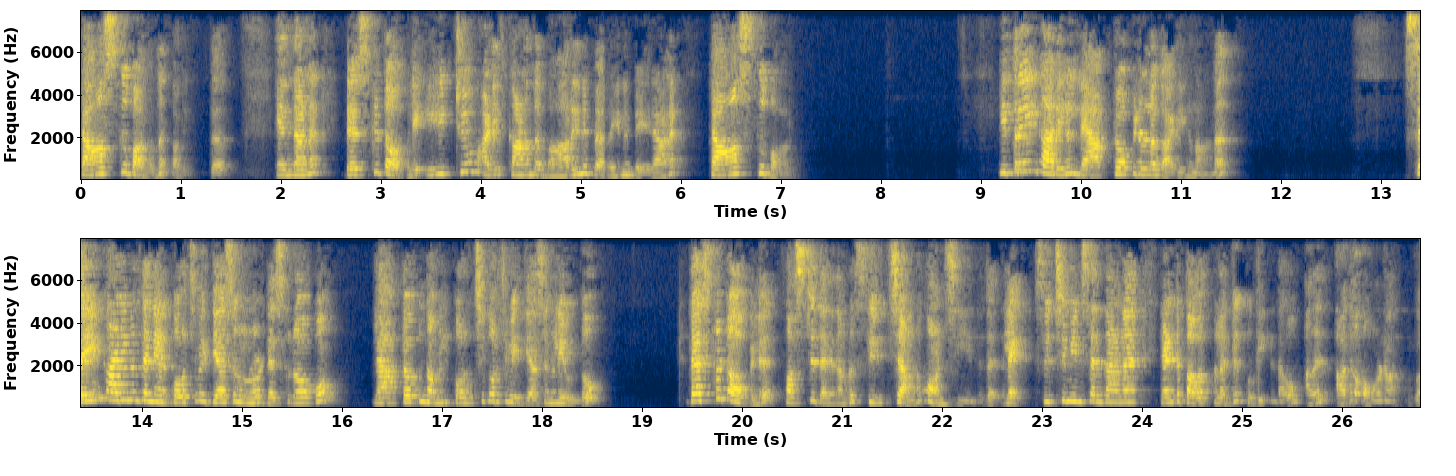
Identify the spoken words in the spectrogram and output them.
ടാസ്ക് ബാർ എന്ന് പറയുന്നത്. എന്താണ്? ഡെസ്ക് ടോപ്പിലെ ഏറ്റവും അടിയിൽ കാണുന്ന ബാറിന് പറയുന്ന പേരാണ് ടാസ്ക് ബാർ. ഇത്രയും കാര്യങ്ങൾ ലാപ്ടോപ്പിലുള്ള കാര്യങ്ങളാണ്. സെയിം കാര്യങ്ങൾ തന്നെയാണ്. കുറച്ച് വ്യത്യാസങ്ങളുള്ളൂ ഡെസ്ക്ടോപ്പും ലാപ്ടോപ്പും തമ്മിൽ കുറച്ച് കുറച്ച് വ്യത്യാസങ്ങളേ ഉള്ളൂ. ഡെസ്ക് ടോപ്പിൽ ഫസ്റ്റ് തന്നെ നമ്മൾ സ്വിച്ച് ആണ് ഓൺ ചെയ്യേണ്ടത് അല്ലെ? സ്വിച്ച് മീൻസ് എന്താണ്? രണ്ട് പവർ പ്ലഗ് കുത്തിയിട്ടുണ്ടാവും. അത് അത് ഓൺ ആക്കുക.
